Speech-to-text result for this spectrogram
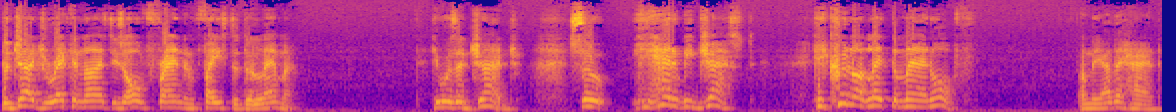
The judge recognized his old friend and faced a dilemma. He was a judge, so he had to be just. He could not let the man off. On the other hand,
